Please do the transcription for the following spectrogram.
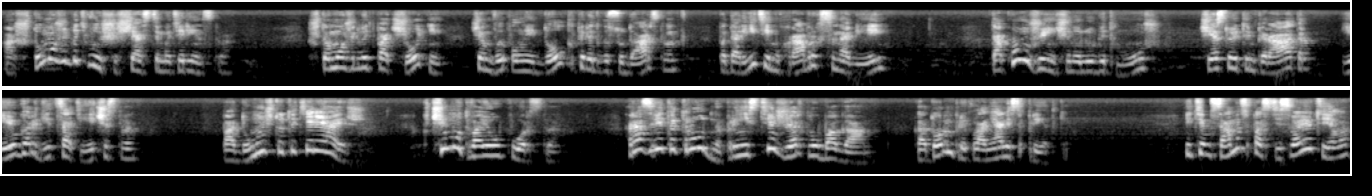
А что может быть выше счастья материнства? Что может быть почетней, чем выполнить долг перед государством, подарить ему храбрых сыновей? Такую женщину любит муж, чествует император, ею гордится отечество. Подумай, что ты теряешь. К чему твое упорство? Разве это трудно принести жертву богам, которым преклонялись предки? и тем самым спасти свое тело.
